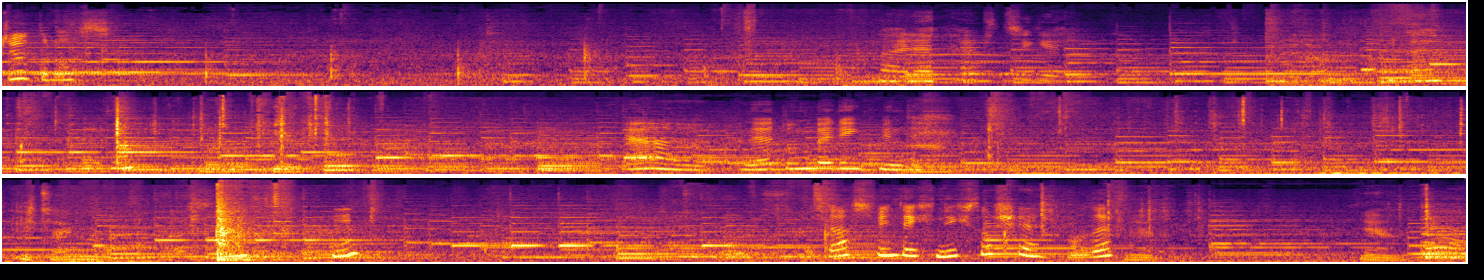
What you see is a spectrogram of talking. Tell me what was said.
Cugros. Nein, heftige. Ja, nicht unbedingt, finde ich. Ich. Finde ich nicht so schön, oder? ja. Ja. Ja.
